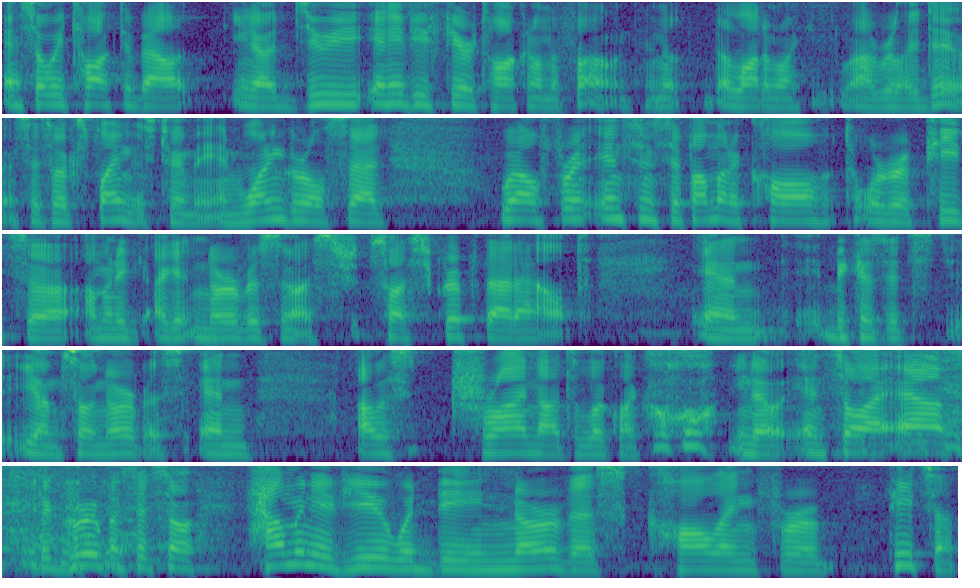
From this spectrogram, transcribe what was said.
and so we talked about, you know, do you, any of you fear talking on the phone? And a, lot of them like, I really do. And so, so explain this to me. And one girl said, well, for instance, if I'm going to call to order a pizza, I'm going to I get nervous, and I, so I script that out, and because it's you know I'm so nervous and I was trying not to look like, oh, you know. And so I asked the group, I said, so how many of you would be nervous calling for pizza?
